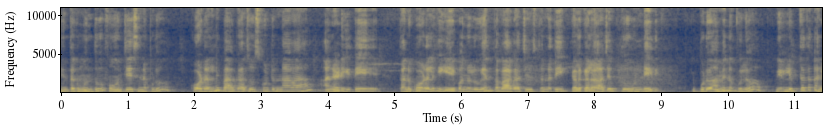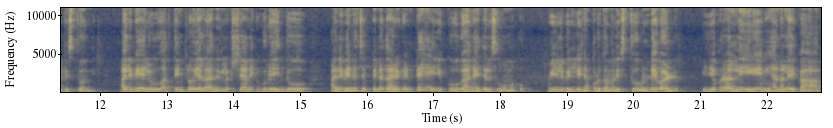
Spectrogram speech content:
ఇంతకుముందు ఫోన్ చేసినప్పుడు కోడల్ని బాగా చూసుకుంటున్నావా? అని అడిగితే తను కోడలికి ఏ పనులు ఎంత బాగా చేస్తున్నది గలగలా చెప్తూ ఉండేది. ఇప్పుడు ఆమె నవ్వులో నిర్లిప్తత కనిపిస్తోంది. అలివేలు అత్తింట్లో ఎలా నిర్లక్ష్యానికి గురైందో అలివేలు చెప్పిన దానికంటే ఎక్కువగానే తెలుసు ఉమ్మకు వీళ్ళు వెళ్ళినప్పుడు గమనిస్తూ ఉండేవాళ్ళు. వియ్యపురాల్ని ఏమీ అనలేక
